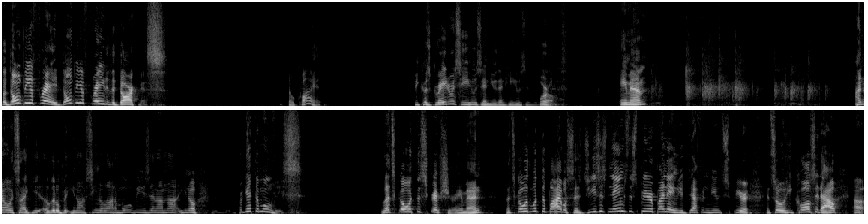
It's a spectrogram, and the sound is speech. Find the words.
So don't be afraid. Don't be afraid of the darkness. It's so quiet. Because greater is he who's in you than he who's in the world. Amen. I know it's like a little bit, you know, I've seen a lot of movies and I'm not, you know, forget the movies. Let's go with the scripture. Amen. Let's go with what the Bible says. Jesus names the spirit by name, you deaf and mute spirit. And so he calls it out. Uh,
